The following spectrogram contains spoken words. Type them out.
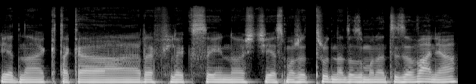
jednak taka refleksyjność jest może trudna do zmonetyzowania,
